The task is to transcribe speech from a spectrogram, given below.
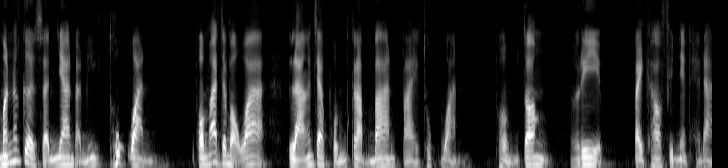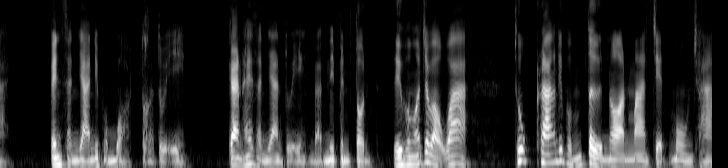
มันต้องเกิดสัญญาณแบบนี้ทุกวัน ผมอาจจะบอกว่าหลังจากผมกลับบ้านไปทุกวัน ผมต้องรีบไปเข้าฟิตเนสให้ได้ เป็นสัญญาณที่ผมบอกต่อตัวเอง การให้สัญญาณตัวเองแบบนี้เป็นต้น หรือผมอาจะบอกว่าทุกครั้งที่ผมตื่นนอนมา7จ็ดโมงเช้า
